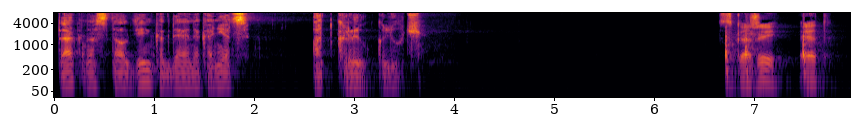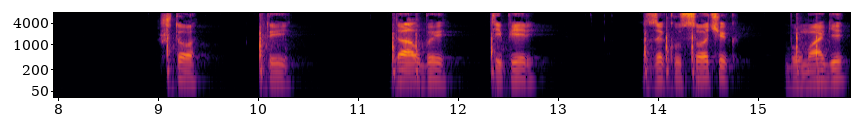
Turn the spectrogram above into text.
Так настал день, когда я, наконец, открыл ключ. Скажи, Эд, что ты дал бы теперь за кусочек бумаги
